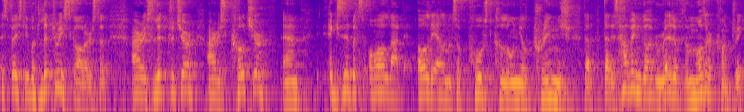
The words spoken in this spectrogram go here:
especially with literary scholars, that Irish literature, Irish culture, um, exhibits all that, all the elements of post-colonial cringe. That, that is, having got rid of the mother country,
